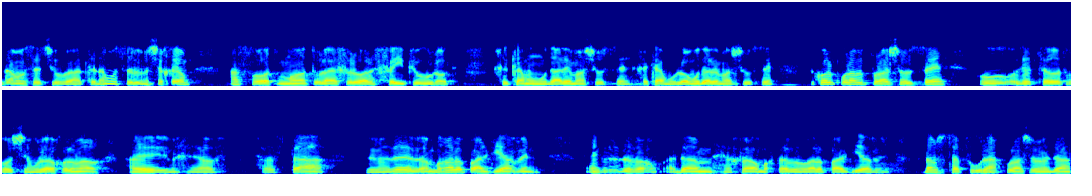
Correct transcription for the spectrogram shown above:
למה עושה תשובה? כי אדם עושה במשך היום עשרות, מאות, אולי אפילו אלפי פעולות. חלקם הוא מודע למה שהוא עושה, חלקם הוא לא מודע למה שהוא עושה. וכל פעולה ופעולה שהוא עושה, הוא יוצר את רושם. הוא לא יכול לומר, אה, עשתה, זה, ואמרה לו פעלתי אבן. אין כזה דבר. אדם אכלה או מחתה ואמרה לו פעלתי אבן. אדם שעושה פעולה, פעולה שלא נדע,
